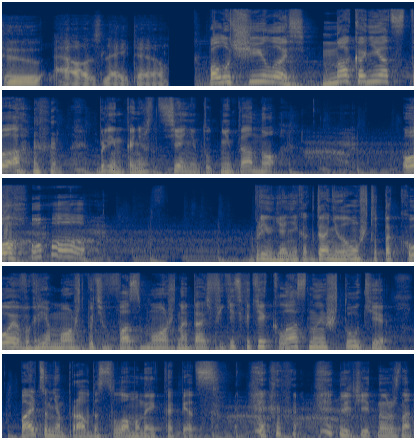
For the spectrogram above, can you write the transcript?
Two hours later. Получилось! Наконец-то! Блин, конечно, тени тут не та, но Ого! Блин, я никогда не думал, что такое в игре может быть возможно. Это офигеть какие классные штуки. Пальцы у меня, правда, сломанные, капец. Лечить нужно.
